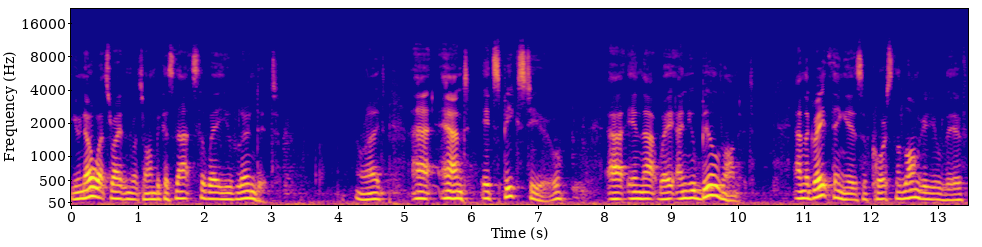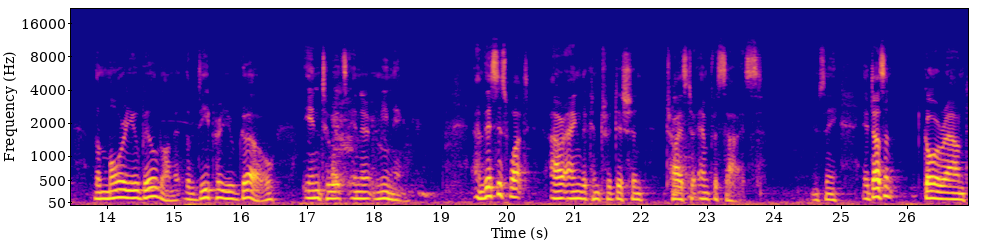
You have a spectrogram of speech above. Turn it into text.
you know what's right and what's wrong because that's the way you've learned it. All right? Uh, and it speaks to you uh, in that way, and you build on it. And the great thing is, of course, the longer you live, the more you build on it, the deeper you go into its inner meaning. And this is what our Anglican tradition tries to emphasize. You see, it doesn't go around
